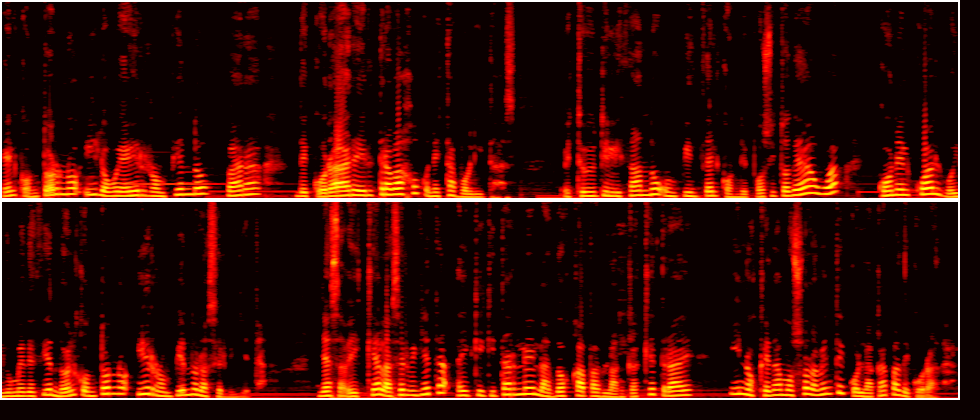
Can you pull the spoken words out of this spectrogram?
el contorno y lo voy a ir rompiendo para decorar el trabajo con estas bolitas. Estoy utilizando un pincel con depósito de agua con el cual voy humedeciendo el contorno y rompiendo la servilleta. Ya sabéis que a la servilleta hay que quitarle las dos capas blancas que trae y nos quedamos solamente con la capa decorada.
